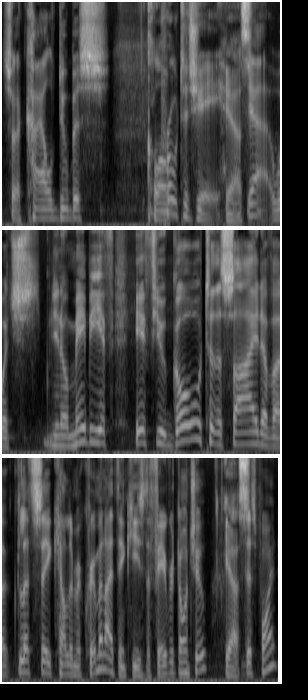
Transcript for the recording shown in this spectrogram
sort of Kyle Dubas Clone. protege. Yes. Yeah, which you know maybe if if you go to the side of a let's say Kelly McCrimmon, I think he's the favorite, don't you? Yes. At this point,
